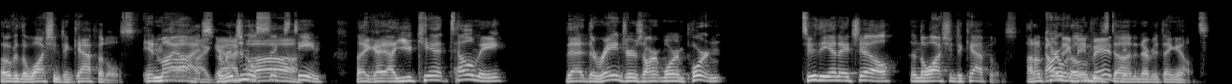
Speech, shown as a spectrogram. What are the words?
over the Washington Capitals. In my oh eyes, my original oh. 16. Like I, you can't tell me that the Rangers aren't more important to the NHL than the Washington Capitals. I don't care what Ovi's done and everything else.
